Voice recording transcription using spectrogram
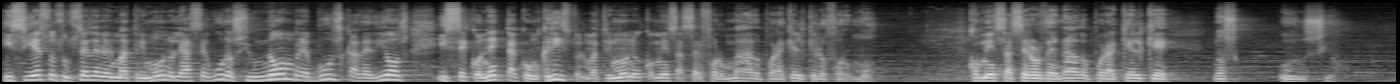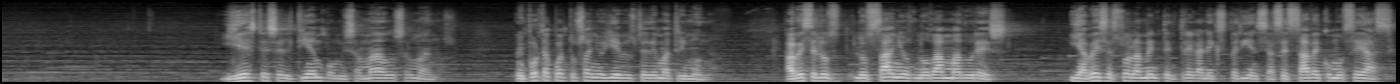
y si eso sucede en el matrimonio, le aseguro, si un hombre busca de Dios y se conecta con Cristo, el matrimonio comienza a ser formado por aquel que lo formó. Comienza a ser ordenado por aquel que nos unció. Y este es el tiempo, mis amados hermanos. No importa cuántos años lleve usted de matrimonio. A veces los, los años no dan madurez y a veces solamente entregan experiencia. Se sabe cómo se hace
